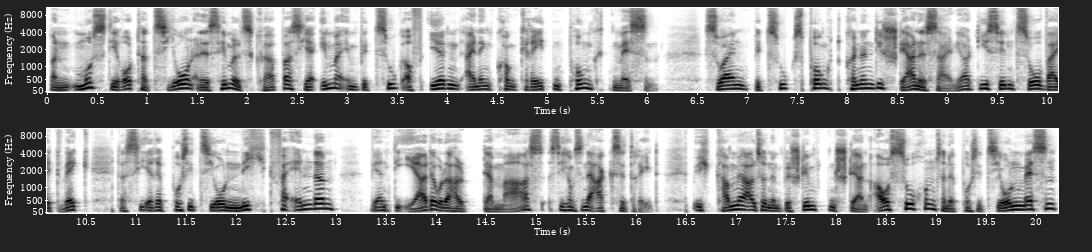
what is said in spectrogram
Man muss die Rotation eines Himmelskörpers ja immer in Bezug auf irgendeinen konkreten Punkt messen. So ein Bezugspunkt können die Sterne sein, ja, die sind so weit weg, dass sie ihre Position nicht verändern, während die Erde oder halt der Mars sich um seine Achse dreht. Ich kann mir also einen bestimmten Stern aussuchen, seine Position messen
